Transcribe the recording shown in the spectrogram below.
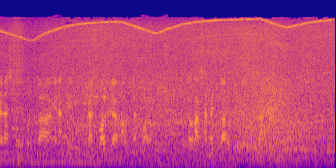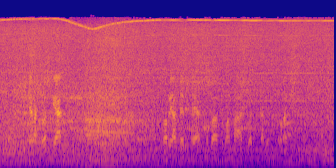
dan hasilnya pun juga enak di gaspol juga mau gaspol untuk laksana juga lebih stabil oke mas bro sekian uh, tutorial dari saya. Semoga bermanfaat buat kalian. Terima kasih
